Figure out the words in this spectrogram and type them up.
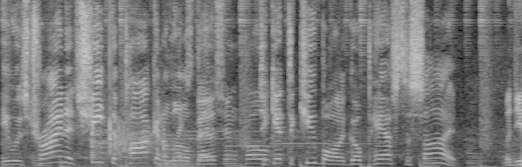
He was trying to cheat the pocket a little bit to get the cue ball to go past the side. But you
